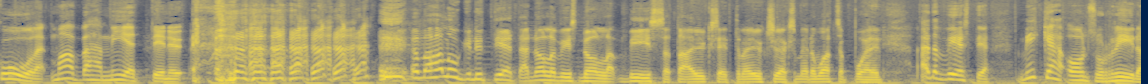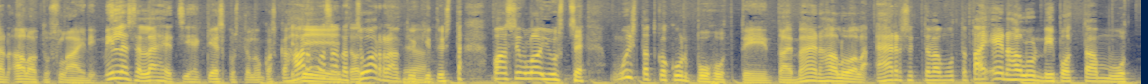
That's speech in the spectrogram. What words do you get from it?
kuule, mä oon vähän miettinyt. ja mä haluankin nyt tietää 050 500 1719 meidän WhatsApp-puhelin. Laita viestiä, mikä on sun riidan aloituslaini? Millä sä lähet siihen keskusteluun? Koska harva Niin, sanot totta. suoraan tykitystä, vaan sinulla on just se, muistatko kun puhuttiin, tai mä en halua olla ärsyttävä, mutta, tai en halua nipottaa, mutta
